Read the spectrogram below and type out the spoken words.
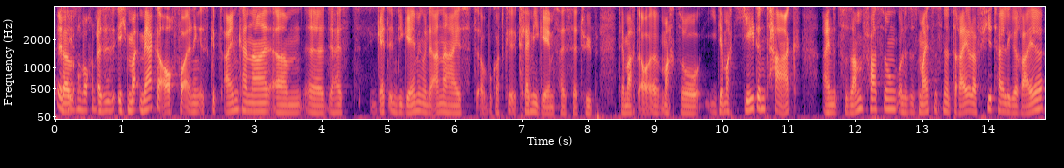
in da, diesen Wochen. Also ich merke auch vor allen Dingen, es gibt einen Kanal, ähm, äh, der heißt Get Indie Gaming und der andere heißt, oh Gott, Clemmy Games heißt der Typ. Der macht, äh, macht so, der macht jeden Tag eine Zusammenfassung und es ist meistens eine drei- oder vierteilige Reihe,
